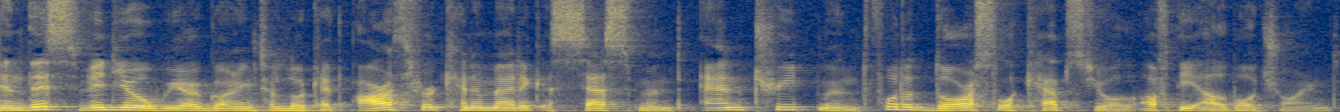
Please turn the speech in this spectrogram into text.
In this video we are going to look at arthrokinematic assessment and treatment for the dorsal capsule of the elbow joint.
